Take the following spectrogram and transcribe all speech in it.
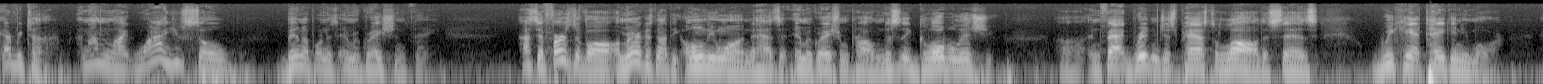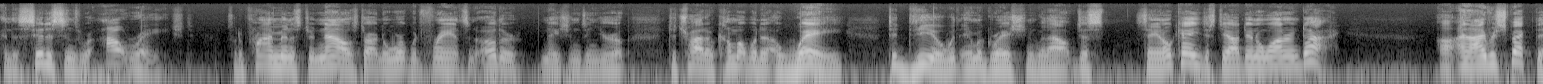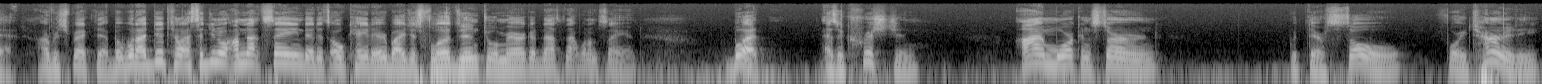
Every time. And I'm like, why are you so bent up on this immigration thing? I said, first of all, America's not the only one that has an immigration problem. This is a global issue. Uh, in fact, Britain just passed a law that says we can't take anymore. And the citizens were outraged. So the prime minister now is starting to work with France and other nations in Europe to try to come up with a, way to deal with immigration without just saying, okay, just stay out there in the water and die. Uh, and I respect that. I respect that. But what I did tell, I said, you know, I'm not saying that it's okay that everybody just floods into America. That's not what I'm saying. But as a Christian, I am more concerned with their soul for eternity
